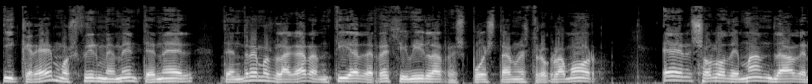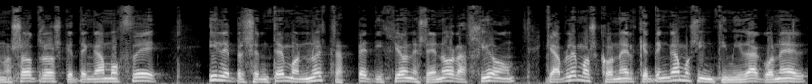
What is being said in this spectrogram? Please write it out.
y creemos firmemente en Él, tendremos la garantía de recibir la respuesta a nuestro clamor. Él solo demanda de nosotros que tengamos fe y le presentemos nuestras peticiones en oración, que hablemos con Él, que tengamos intimidad con Él,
